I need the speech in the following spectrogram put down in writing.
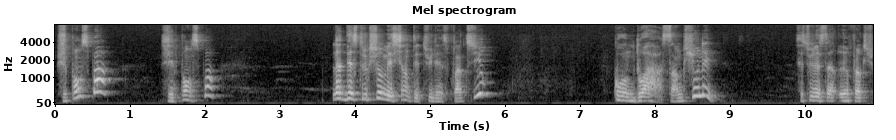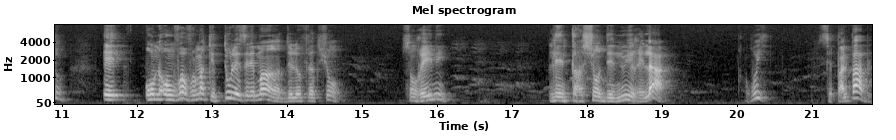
Je ne pense pas. Je ne pense pas. La destruction méchante est une infraction qu'on doit sanctionner. C'est une infraction. Et on, voit vraiment que tous les éléments de l'infraction sont réunis. L'intention de nuire est là. Oui, c'est palpable.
